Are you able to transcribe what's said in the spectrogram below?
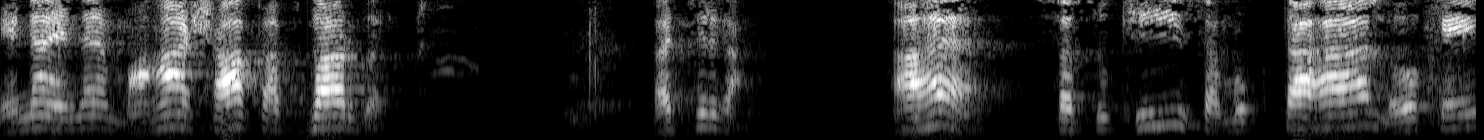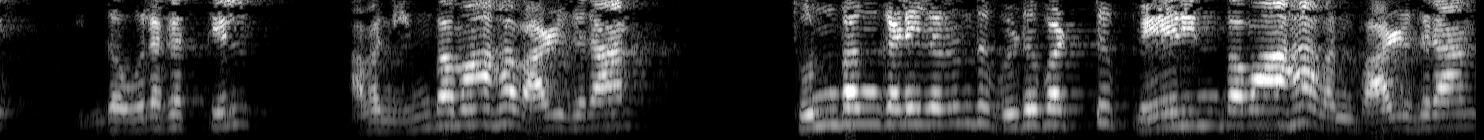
என்ன என்ன மகா ஷாக் அப்சார்பர் வச்சிருக்கான் ஆக சசுகி சமுக்தா லோகே இந்த உலகத்தில் அவன் இன்பமாக வாழ்கிறான். துன்பங்களிலிருந்து விடுபட்டு பேரின்பமாக அவன் வாழ்கிறான்.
